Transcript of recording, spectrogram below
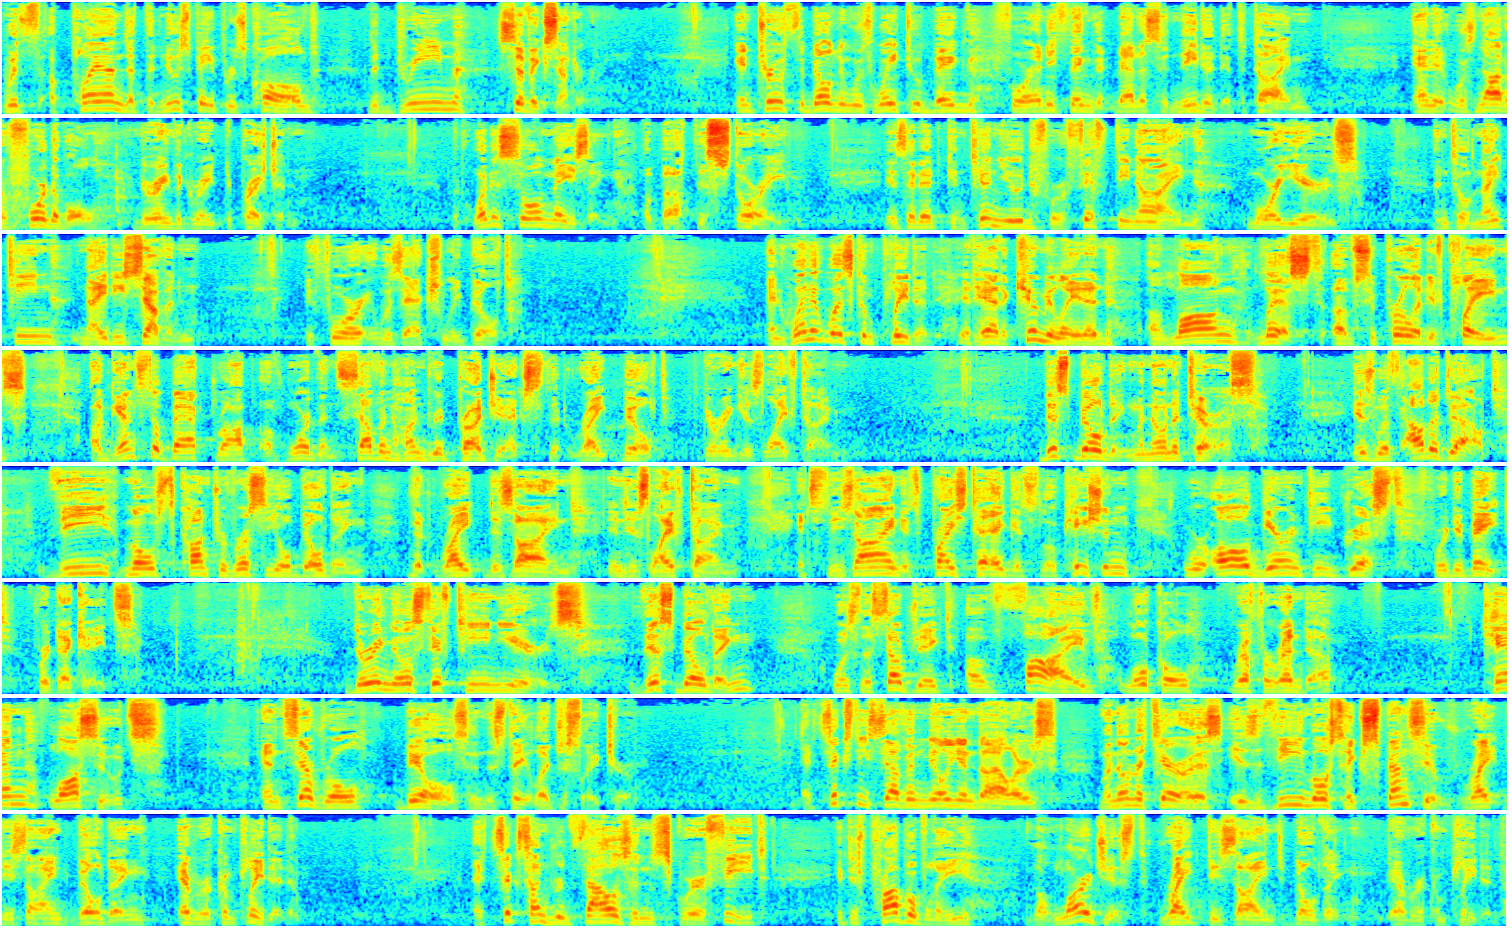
with a plan that the newspapers called the Dream Civic Center. In truth, the building was way too big for anything that Madison needed at the time, and it was not affordable during the Great Depression. But what is so amazing about this story is that it continued for 59 more years until 1997 before it was actually built. And when it was completed, it had accumulated a long list of superlative claims against a backdrop of more than 700 projects that Wright built during his lifetime. This building, Monona Terrace, is without a doubt the most controversial building that Wright designed in his lifetime. Its design, its price tag, its location were all guaranteed grist for debate for decades. During those 15 years, this building was the subject of five local referenda, 10 lawsuits, and several bills in the state legislature. At $67 million, Monona Terrace is the most expensive Wright designed building ever completed. At 600,000 square feet, it is probably the largest Wright designed building ever completed.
